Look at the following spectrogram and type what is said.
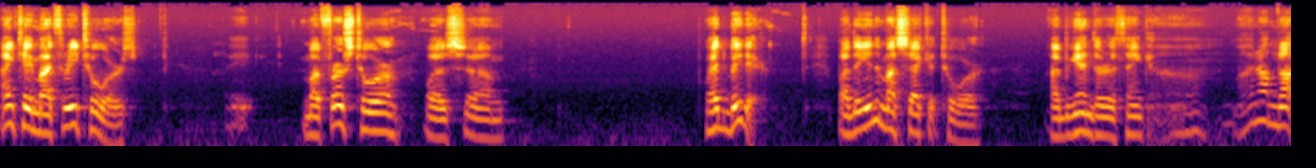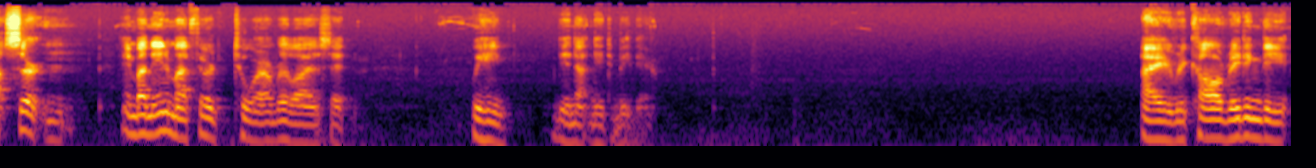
I can tell you my three tours. My first tour was um, we had to be there. By the end of my second tour, I began to think, uh, I'm not certain. And by the end of my third tour, I realized that we did not need to be there. I recall reading the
